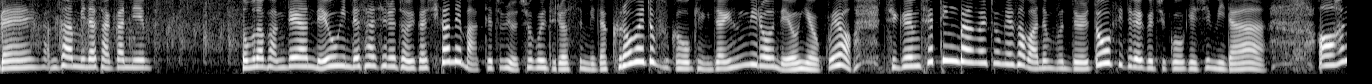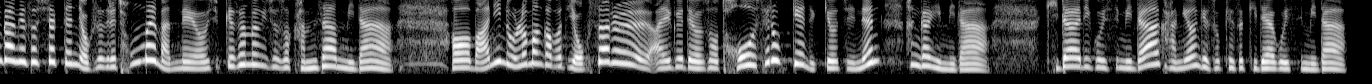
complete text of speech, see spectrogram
네, 감사합니다, 작가님. 너무나 방대한 내용인데 사실은 저희가 시간에 맞게 좀 요청을 드렸습니다. 그럼에도 불구하고 굉장히 흥미로운 내용이었고요. 지금 채팅방을 통해서 많은 분들도 피드백을 주고 계십니다. 어, 한강에서 시작된 역사들이 정말 많네요. 쉽게 설명해 주셔서 감사합니다. 어, 많이 놀러만 가봐도 역사를 알게 되어서 더 새롭게 느껴지는 한강입니다. 기다리고 있습니다. 강연 계속해서 기대하고 있습니다.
